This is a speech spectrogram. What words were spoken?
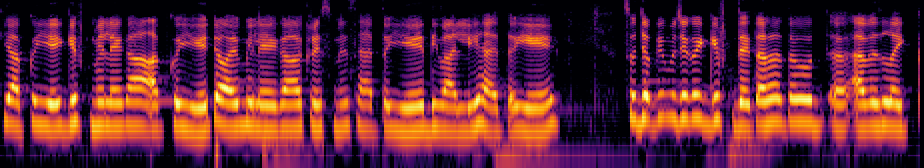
कि आपको ये गिफ्ट मिलेगा आपको ये टॉय मिलेगा क्रिसमस है तो ये दिवाली है तो ये। सो so, जब भी मुझे कोई गिफ्ट देता था तो I was like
